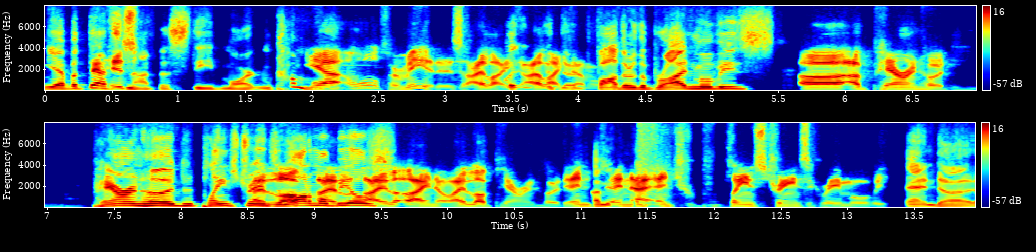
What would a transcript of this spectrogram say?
Yeah, but that's his- not the Steve Martin. Come Yeah, on. Yeah, well, for me it is. I like But I like the that movie. Father of the Bride movies, uh, of Parenthood. Parenthood, Planes, Trains, I love, and Automobiles. I, lo- I know. I love Parenthood, and I mean- and and Tr- Planes, Trains, a great movie. and uh,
